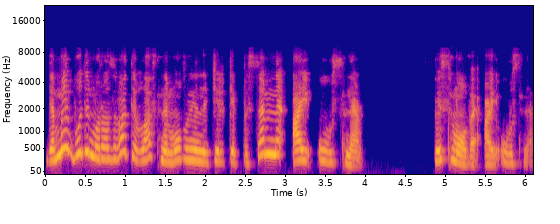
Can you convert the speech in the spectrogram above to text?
де ми будемо розвивати власне мовлення не тільки писемне, а й усне. Письмове, а й усне.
